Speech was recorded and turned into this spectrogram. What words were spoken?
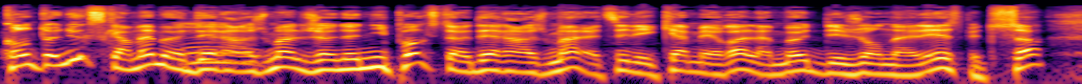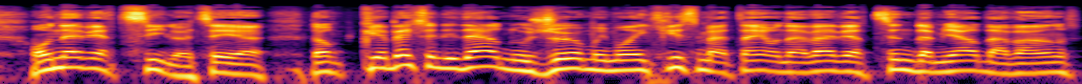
Compte tenu que c'est quand même un dérangement, je ne nie pas que c'est un dérangement, tu sais, les caméras, la meute des journalistes et tout ça, on avertit, là, tu sais. euh, donc, Québec solidaire nous jure, moi, ils m'ont écrit ce matin, on avait averti une demi-heure d'avance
